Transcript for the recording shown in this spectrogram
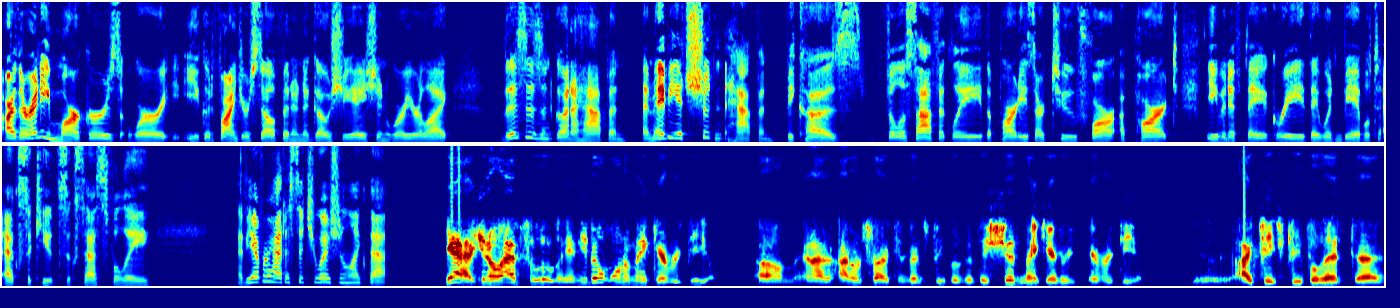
Are there any markers where you could find yourself in a negotiation where you're like, this isn't going to happen, and maybe it shouldn't happen because philosophically the parties are too far apart. Even if they agreed, they wouldn't be able to execute successfully. Have you ever had a situation like that? Yeah, you know, absolutely. And you don't want to make every deal. Um, and I, I don't try to convince people that they should make every every deal. I teach people that uh,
